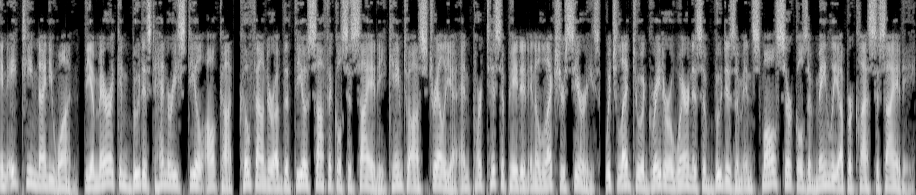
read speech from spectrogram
In 1891, the American Buddhist Henry Steele Olcott, co-founder of the Theosophical Society came to Australia and participated in a lecture series, which led to a greater awareness of Buddhism in small circles of mainly upper-class society.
